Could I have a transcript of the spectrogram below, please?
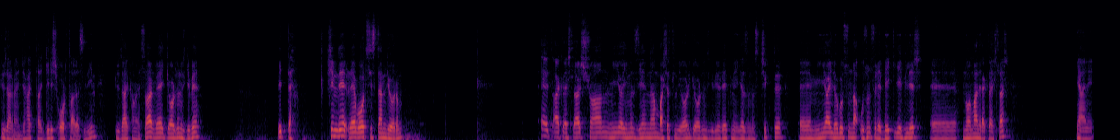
güzel bence. Hatta giriş orta arası diyeyim. Güzel kamerası var ve gördüğünüz gibi bitti. Şimdi Reboot sistem diyorum. Evet arkadaşlar şu an MIUI'miz yeniden başlatılıyor. Gördüğünüz gibi Redmi yazımız çıktı. Ee, MIUI logosunda uzun süre bekleyebilir. Ee, normaldir arkadaşlar. Yani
